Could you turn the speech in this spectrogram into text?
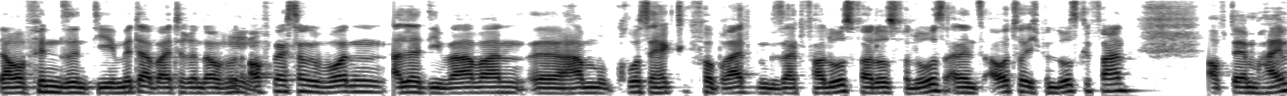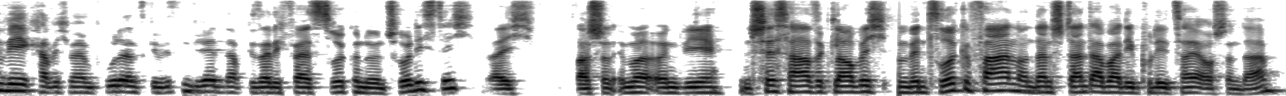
Daraufhin sind die Mitarbeiterinnen darauf Hm. aufmerksam geworden. Alle, die wahr waren, äh, haben große Hektik verbreitet und gesagt, fahr los, fahr los, fahr los, alle ins Auto. Ich bin losgefahren. Auf dem Heimweg habe ich meinem Bruder ins Gewissen geredet und habe gesagt, ich fahre jetzt zurück und du entschuldigst dich, weil ich war schon immer irgendwie ein Schisshase, glaube ich. Bin zurückgefahren und dann stand aber die Polizei auch schon da.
